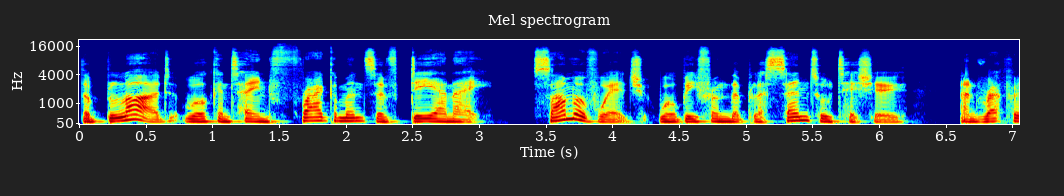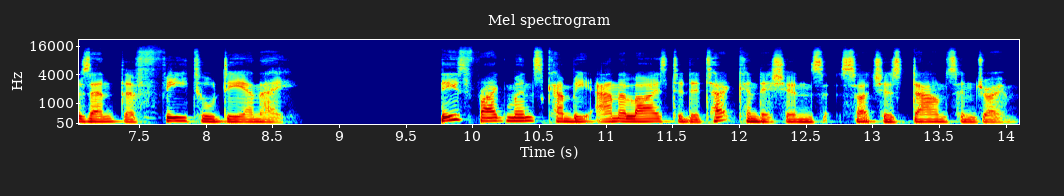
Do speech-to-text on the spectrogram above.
The blood will contain fragments of DNA, some of which will be from the placental tissue and represent the fetal DNA. These fragments can be analyzed to detect conditions such as Down syndrome.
